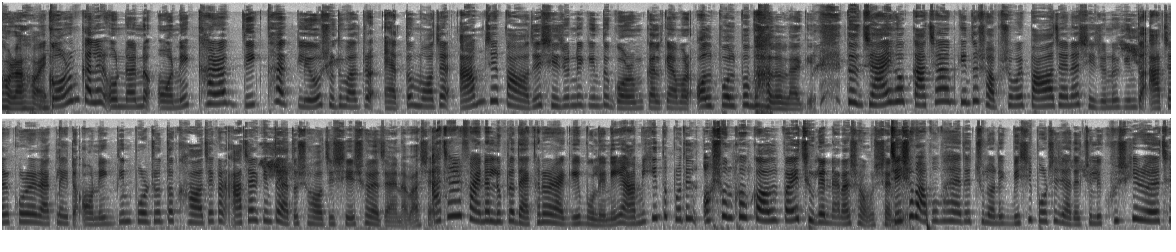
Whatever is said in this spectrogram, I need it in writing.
করা হয়। গরমকালের অন্যান্য অনেক খারাপ দিক থাকলেও শুধুমাত্র এত মজার আম যে পাওয়া যায় সেজন্য কিন্তু গরমকালকে আমার অল্প অল্প ভালো লাগে। তো যাই হোক কাঁচা আম কিন্তু সবসময় পাওয়া যায় না সেজন্য কিন্তু আচার করে রাখলে এটা অনেক দিন পর্যন্ত খাওয়া যায় কারণ আচার কিন্তু এত সহজে শেষ হয়ে যায় না বাসায়। আচারের ফাইনাল লুকটা দেখানোর আগে বলে নেই আমি কিন্তু প্রতিদিন অসংখ্য কল পাই চুলের নানা সমস্যা। যেসব আপু ভাইয়াদের চুল অনেক বেশি পড়ছে যাদের চুলে খুশকি রয়েছে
